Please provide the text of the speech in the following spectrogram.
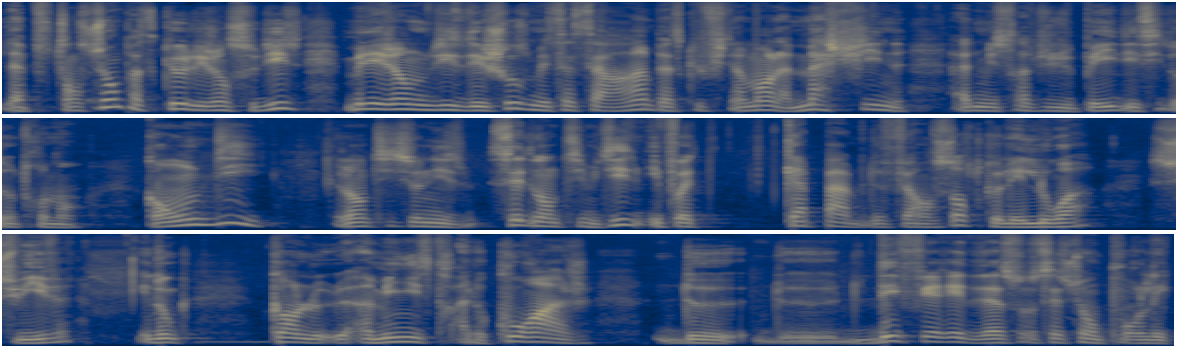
l'abstention, parce que les gens se disent, mais les gens nous disent des choses, mais ça sert à rien, parce que finalement, la machine administrative du pays décide autrement. Quand on dit l'antisionisme, c'est de l'antisémitisme, il faut être capable de faire en sorte que les lois suivent. Et donc, quand un ministre a le courage de, déférer des associations pour les,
